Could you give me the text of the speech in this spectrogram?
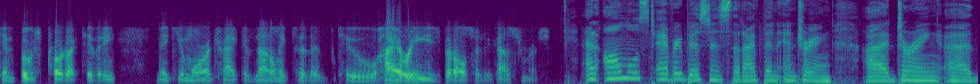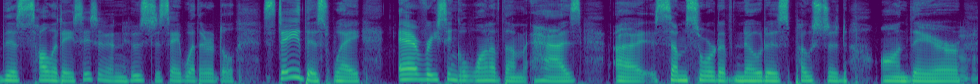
can boost productivity make you more attractive not only to the to hirees but also to customers. And almost every business that I've been entering uh, during uh, this holiday season, and who's to say whether it'll stay this way, every single one of them has uh, some sort of notice posted on there, mm-hmm.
